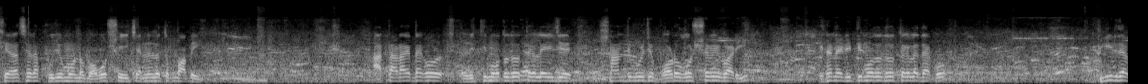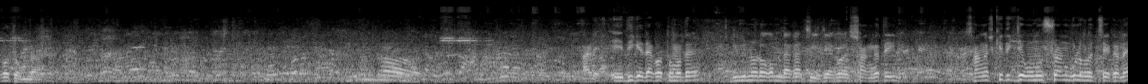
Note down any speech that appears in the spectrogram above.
সেরা সেরা পুজো মণ্ডপ অবশ্যই এই চ্যানেলে তো পাবেই। আর তার আগে দেখো, রীতিমতো ধরতে গেলে এই যে শান্তিপুর যে বড় গোস্বামী বাড়ি, এখানে রীতিমতো ধরতে গেলে দেখো, ভিড় দেখো তোমরা। আর এইদিকে দেখো তোমাদের বিভিন্ন রকম দেখাচ্ছি, যে এখন সাংঘাতিক, সাংস্কৃতিক যে অনুষ্ঠানগুলো হচ্ছে এখানে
